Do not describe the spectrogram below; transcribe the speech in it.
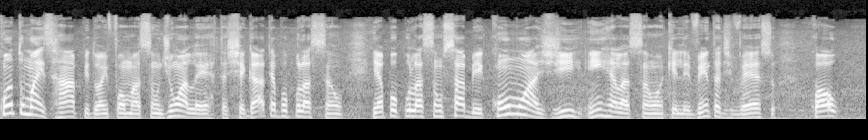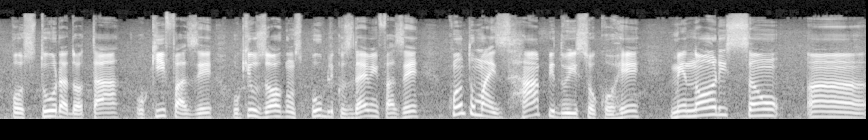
Quanto mais rápido a informação de um alerta chegar até a população e a população saber como agir em relação àquele evento adverso, qual postura adotar, o que fazer, o que os órgãos públicos devem fazer, quanto mais rápido isso ocorrer, menores são ah,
